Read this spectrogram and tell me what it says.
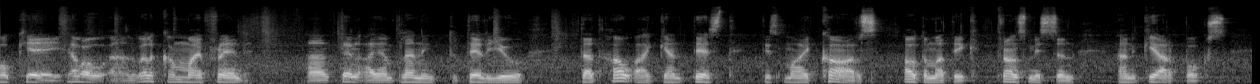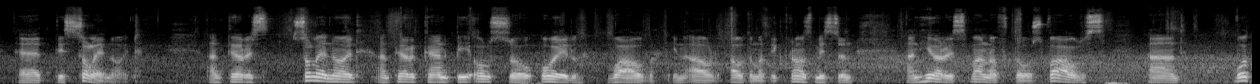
Okay, hello and welcome my friend. And then I am planning to tell you that how I can test this my car's automatic transmission and gearbox uh, this solenoid. And there is solenoid and there can be also oil valve in our automatic transmission and here is one of those valves and what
